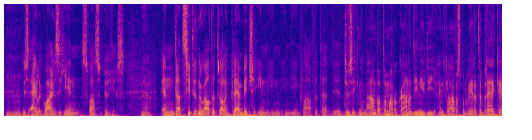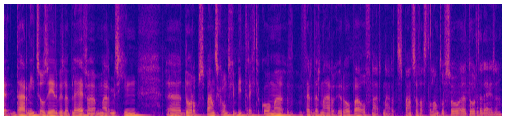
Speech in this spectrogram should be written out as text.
mm -hmm. dus eigenlijk waren ze geen Spaanse burgers. Ja. En dat zit er nog altijd wel een klein beetje in, in, in die enclave. De, de... Dus ik neem aan dat de Marokkanen die nu die enclaves proberen te bereiken, daar niet zozeer willen blijven, maar misschien uh, door op Spaans grondgebied terecht te komen, verder naar Europa of naar, naar het Spaanse vasteland of zo uh, door te reizen?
